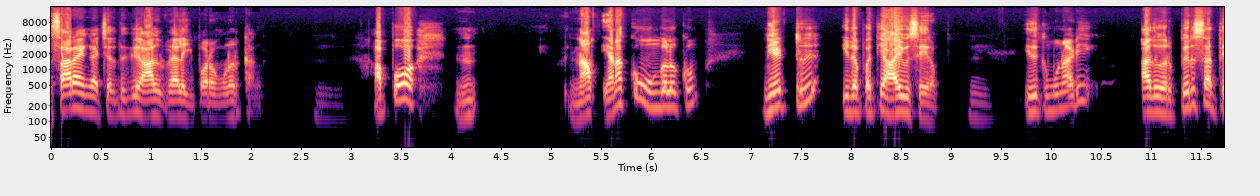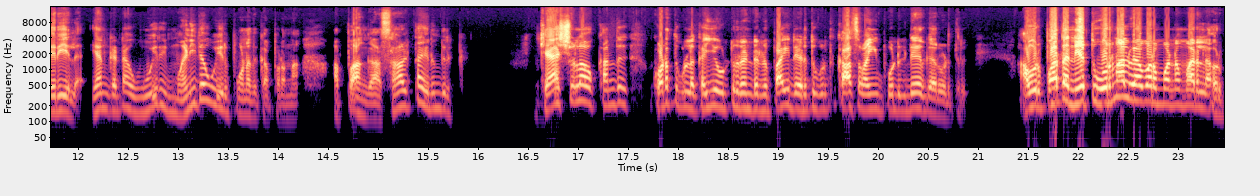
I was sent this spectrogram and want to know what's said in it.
சாராயம் காய்ச்சறதுக்கு ஆள் வேலைக்கு போறவங்களும் இருக்காங்க. அப்போ ம், நாம் எனக்கும் உங்களுக்கும் நேற்று இதை பத்தி ஆய்வு செய்றோம். இதுக்கு முன்னாடி அது ஒரு பெருசா தெரியல. ஏன்னு கேட்டா உயிர் மனித உயிர் போனதுக்கு அப்புறம் தான் அப்ப அங்க அசால்ட்டா இருந்திருக்கு. கேஷுவலாக உட்காந்து குடத்துக்குள்ளே கையை விட்டு ரெண்டு ரெண்டு பாக்கெட் எடுத்து கொடுத்து காசை வாங்கி போட்டுக்கிட்டே இருக்கார் ஒருத்தர். அவர் பார்த்தா நேற்று ஒரு நாள் வியாபாரம் பண்ண மாதிரி இல்லை அவர்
